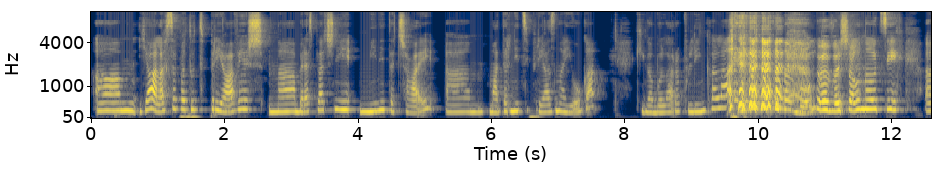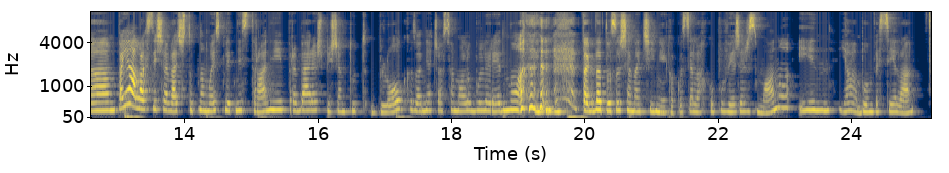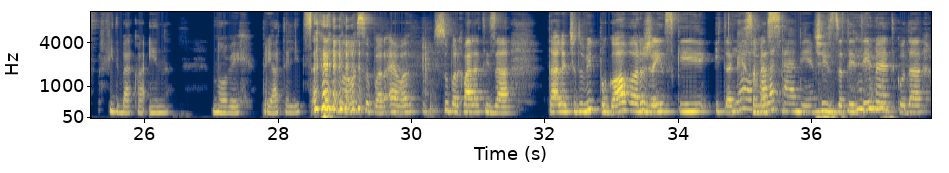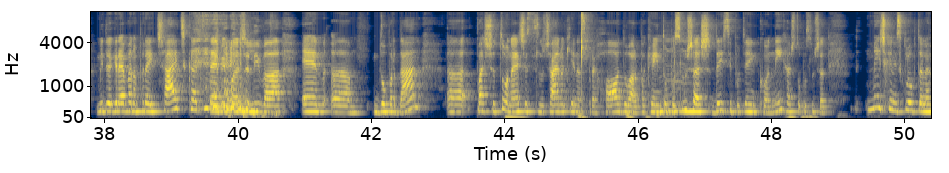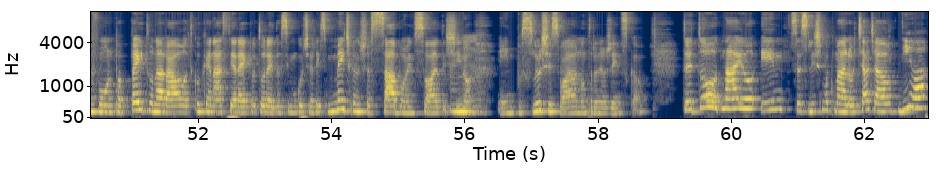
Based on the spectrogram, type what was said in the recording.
Um, ja, lahko se pa tudi prijaviš na brezplačni mini tečaj um, Maternici prijazna yoga, ki ga bo Lara polinkala bom. v, v šovnovcih. Um, pa ja, lahko si še več tudi na moji spletni strani prebereš, pišem tudi blog, zadnje čase malo bolj redno. Tako da to so še načini, kako se lahko povežeš z mano in ja, bom vesela feedbacka in novih prijateljic. No, super, Evo, super, hvala ti za tale čudovit pogovor, ženski. Itak, ja, sem hvala jaz tebi. čist za te teme, tako da mi da greva naprej čajčkat, tebi pa želiva en um, dober dan. Uh, pa še to, ne, če si slučajno kje na sprehodu ali pa kaj in to Mhm. poslušaš, da si potem, ko nehaš to poslušati, mečken izklop telefon, pa pej to naravo, tako kot je nas je rekla, torej, da si mogoče res mečken še s sabo in svojo tišino Mhm. in poslušaj svojo notranjo žensko. To je to od naju in se slišimo k malu. Čau, čau! Dio!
